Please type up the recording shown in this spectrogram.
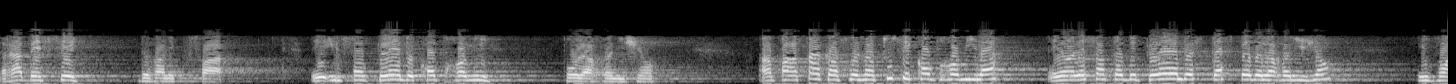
rabaisser devant les kuffars. Et ils font plein de compromis pour leur religion. En pensant qu'en faisant tous ces compromis-là, et en laissant tomber plein d'aspects de leur religion, ils vont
